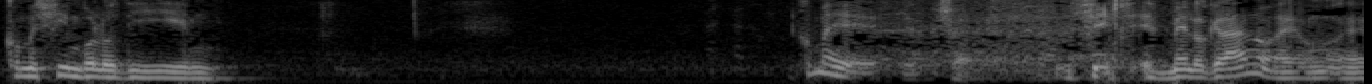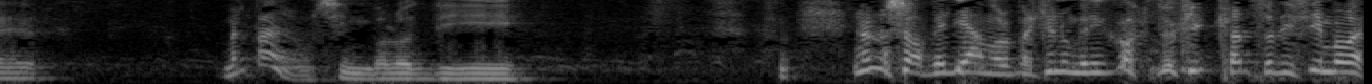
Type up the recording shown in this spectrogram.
come simbolo di... Come... Cioè, sì, il melograno è un... è- il melograno è un simbolo di... Non lo so, vediamolo perché non mi ricordo che cazzo di simbolo è.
